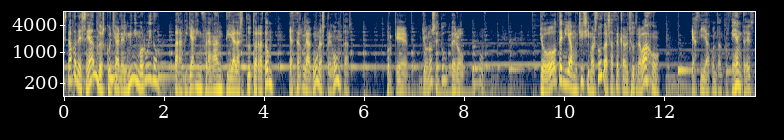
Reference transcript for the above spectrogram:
Estaba deseando escuchar el mínimo ruido para pillar infraganti al astuto ratón y hacerle algunas preguntas. Porque yo no sé tú, pero yo tenía muchísimas dudas acerca de su trabajo. ¿Qué hacía con tantos dientes?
